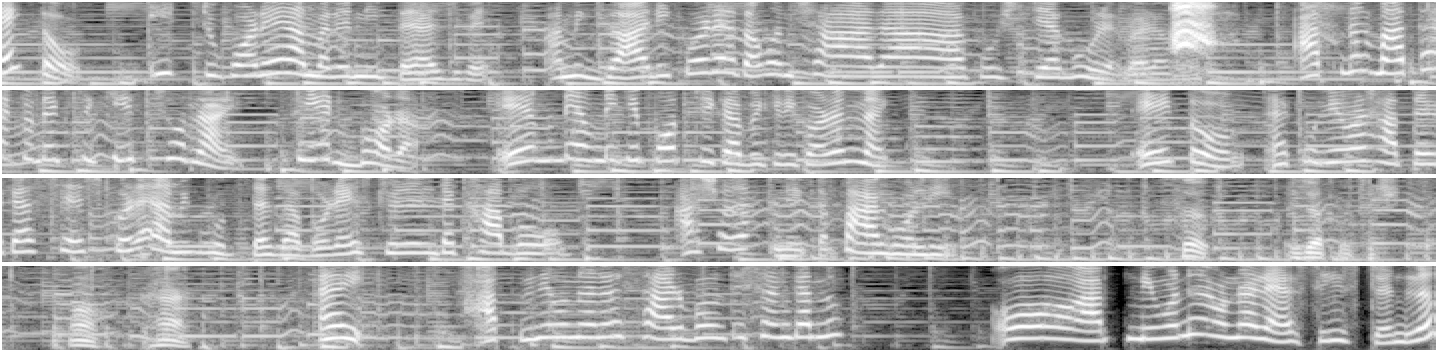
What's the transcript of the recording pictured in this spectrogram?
এই তো একটু পরে আমারে নিতে আসবে। আমি গাড়ি করে তখন সারা কুষ্টিয়া ঘুরে বেড়াবো। আপনার মাথায় তো দেখছি কিচ্ছু নাই সিট ভরা। এমনি এমনি কি পত্রিকা বিক্রি করেন না এই তো এখনই আমার হাতের কাজ শেষ করে আমি ঘুরতে যাব রেস্টুরেন্টে খাব। আসলে আপনি একটা পাগলই। স্যার এই যে হ্যাঁ। এই আপনি ওনারা স্যার বলতেছেন কেন? ও আপনি মনে হয় ওনার অ্যাসিস্ট্যান্ট না?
